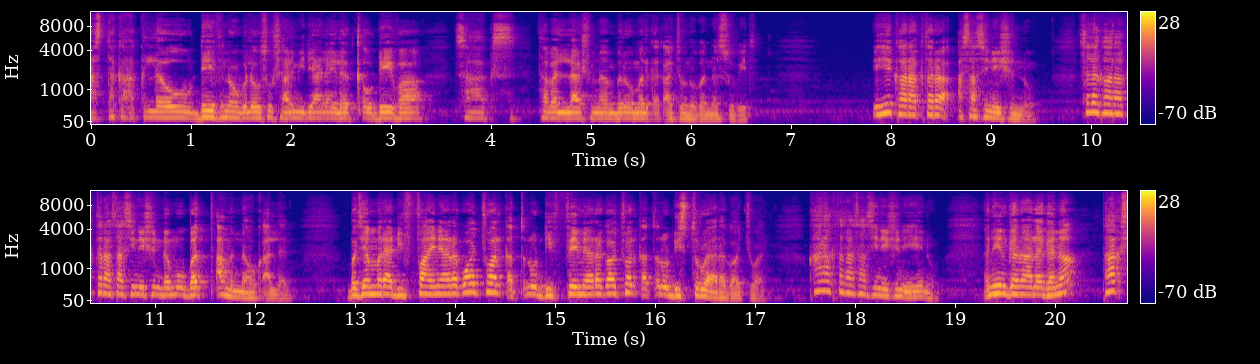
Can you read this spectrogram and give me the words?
አስተካክለው ዴቭ ነው ብለው ሶሻል ሚዲያ ላይ ለቀው ዴቫ ሳክስ ተበላሽ ምናምን ብለው መልቀቃቸው ነው በእነሱ ቤት። ይሄ ካራክተር አሳሲኔሽን ነው። ስለ character assassination ደግሞ በጣም እናውቃለን። መጀመሪያ define ያደርጓቸዋል፣ ቀጥሎ defame ያደርጓቸዋል፣ ቀጥሎ destroy ያደርጓቸዋል። character assassination ይሄ ነው። እኔን ገና ለገና ታክሲ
